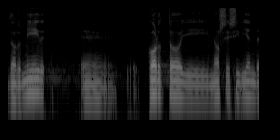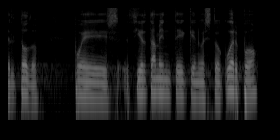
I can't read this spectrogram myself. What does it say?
dormir eh, corto y no sé si bien del todo, pues ciertamente que nuestro cuerpo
